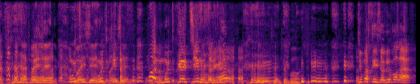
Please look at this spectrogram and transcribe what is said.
foi gênio. foi gênio, foi cre- gênio. Mano, muito cretino, tá ligado? Muito bom. tipo assim, se alguém falar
